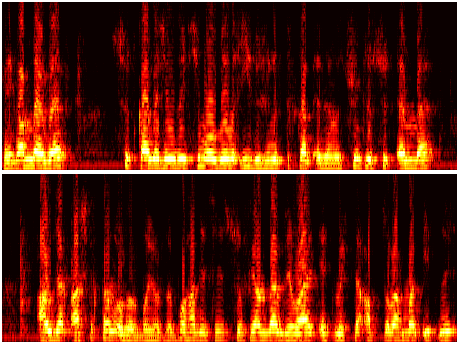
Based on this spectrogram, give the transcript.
Peygamber de süt kardeşinizin kim olduğunu iyi düşünüp dikkat ediniz. Çünkü süt emme ancak açlıktan olur buyurdu. Bu hadisi Sufyan'dan rivayet etmekte Abdurrahman İbni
